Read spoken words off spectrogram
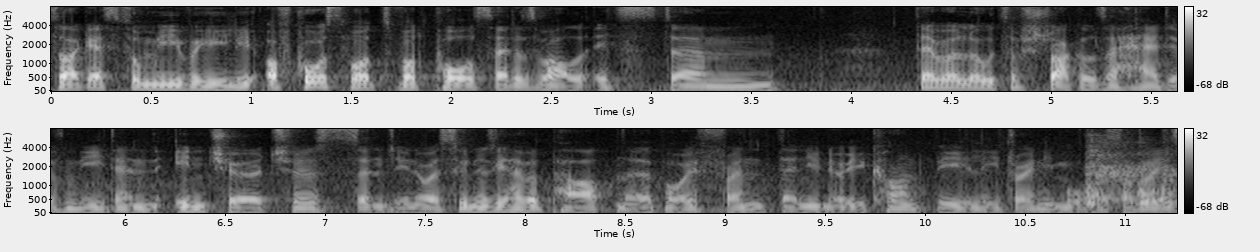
So I guess for me, really, of course, what, what Paul said as well, it's um, there were loads of struggles ahead of me then in churches and you know as soon as you have a partner a boyfriend then you know you can't be a leader anymore some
